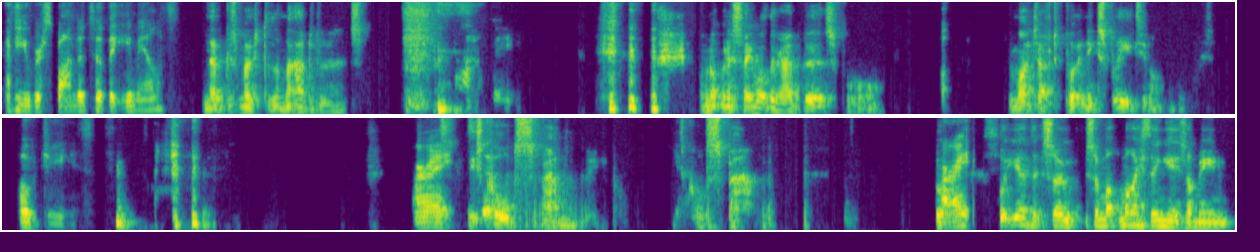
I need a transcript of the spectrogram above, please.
Have you responded to the emails? No, because most of them are adverts. I'm not going to say what they're adverts for. We might have to put an expletive on. them. Oh, jeez. All right. It's, it's so- called spam, people. It's called spam. All right. But yeah, so so my, my thing is, I mean,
